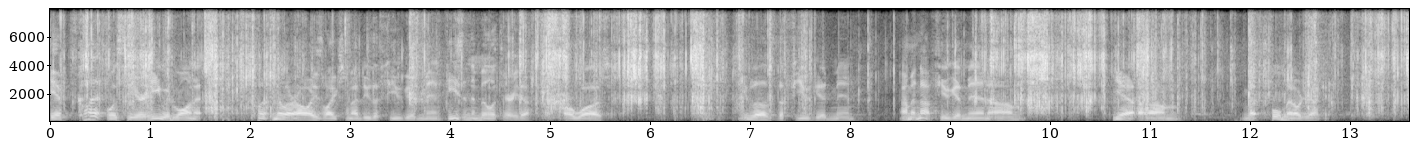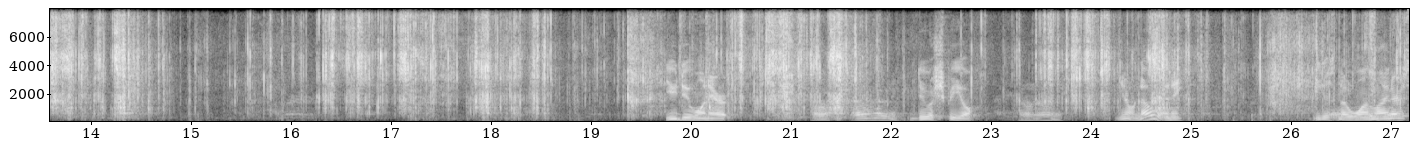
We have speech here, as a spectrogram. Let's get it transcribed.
if Clint was here, he would want it. Clint Miller always likes when I do the Few Good Men. He's in the military though, or was. He loves the Few Good Men. I mean, not Few Good Men. Um, yeah, um, Full Metal Jacket. You do one, Eric. I don't have any. Do a spiel. I don't know any. You don't know any. You just know one-liners.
